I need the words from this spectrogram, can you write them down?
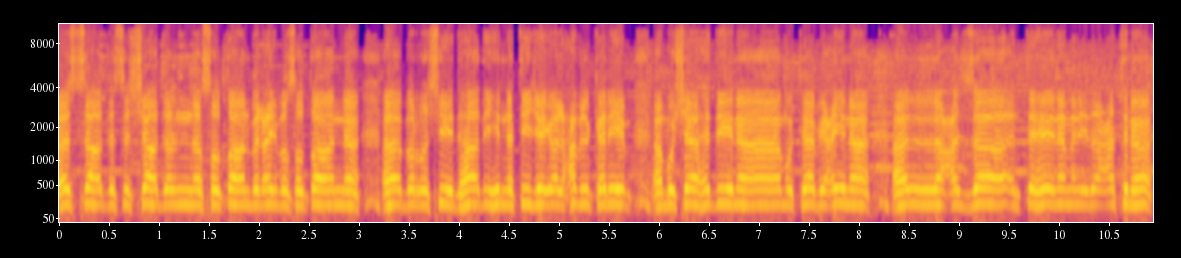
السادس الشادن سلطان بن علي بن سلطان بن رشيد. هذه النتيجة أيها الحفل الكريم. مشاهدينا متابعينا الأعزاء انتهينا من إذاعتنا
